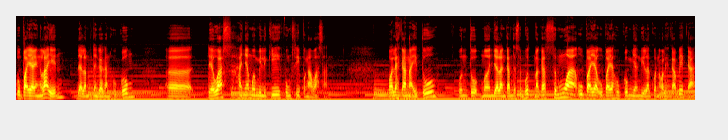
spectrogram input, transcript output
upaya yang lain dalam penegakan hukum, Dewas hanya memiliki fungsi pengawasan. Oleh karena itu, untuk menjalankan tersebut, maka semua upaya-upaya hukum yang dilakukan oleh KPK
